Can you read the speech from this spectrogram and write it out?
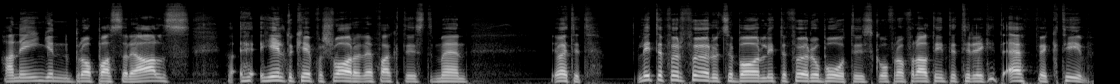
Han är ingen bra passare alls. Helt okej okay försvarare faktiskt, men Jag vet inte. Lite för förutsägbar, lite för robotisk och framförallt inte tillräckligt effektiv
